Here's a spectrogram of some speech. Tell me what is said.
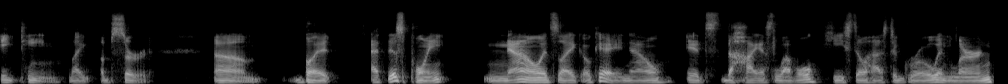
18, like absurd. Um, but at this point, now it's like, okay, now it's the highest level. He still has to grow and learn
